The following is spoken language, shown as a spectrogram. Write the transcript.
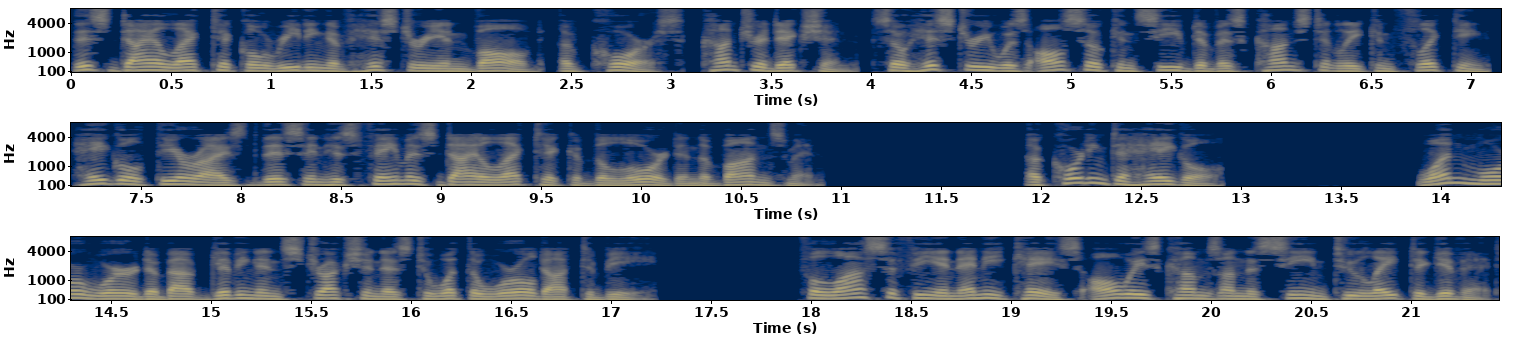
this dialectical reading of history involved, of course, contradiction, so history was also conceived of as constantly conflicting. Hegel theorized this in his famous dialectic of the Lord and the bondsman. According to Hegel, one more word about giving instruction as to what the world ought to be. Philosophy in any case always comes on the scene too late to give it.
